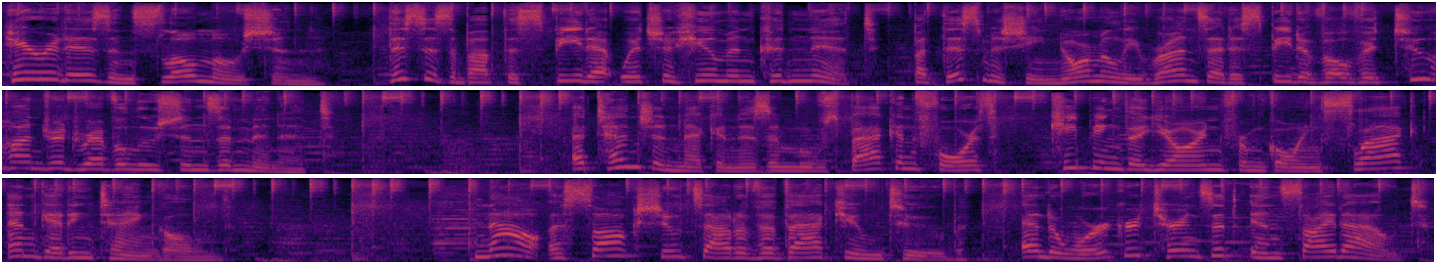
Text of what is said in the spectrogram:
Here it is in slow motion. This is about the speed at which a human could knit, but this machine normally runs at a speed of over 200 revolutions a minute. A tension mechanism moves back and forth, keeping the yarn from going slack and getting tangled. Now a sock shoots out of a vacuum tube, and a worker turns it inside out.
